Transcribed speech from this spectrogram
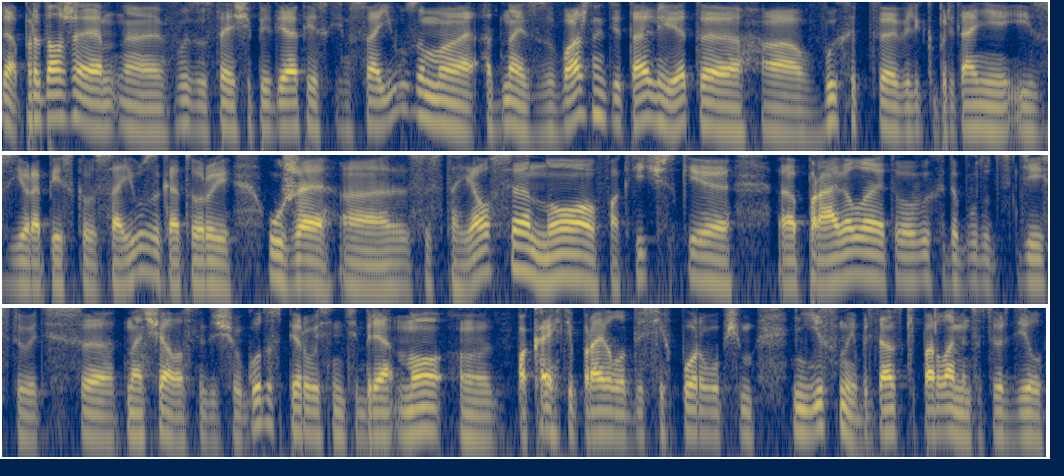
Да, продолжая э, вызов, стоящий перед Европейским Союзом, э, одна из важных деталей – это а, выход Великобритании из Европейского Союза, который уже э, состоялся, но фактически правила этого выхода будут действовать с начала следующего года, с 1 сентября, но пока эти правила до сих пор, в общем, не ясны. Британский парламент утвердил,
